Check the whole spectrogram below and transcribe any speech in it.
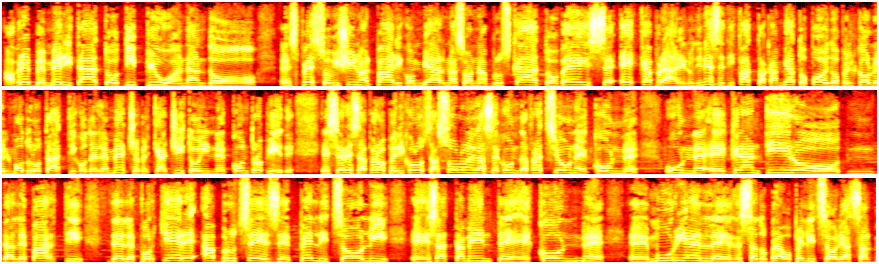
avrebbe meritato di più, andando eh, spesso vicino al pari con Bjarnason, Bruscato, Veis e Caprari. L'Udinese di fatto ha cambiato poi dopo il gol il modulo tattico del match perché ha agito in contropiede e si è resa però pericolosa solo nella seconda frazione con un eh, gran tiro dalle parti del portiere abruzzese Pellizzoli eh, esattamente eh, con eh, Muriel, è stato bravo Pellizzoli a salvare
